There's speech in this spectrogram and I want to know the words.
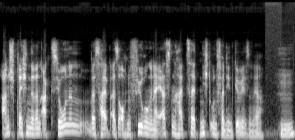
ansprechenderen Aktionen, weshalb also auch eine Führung in der ersten Halbzeit nicht unverdient gewesen wäre. Hm.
